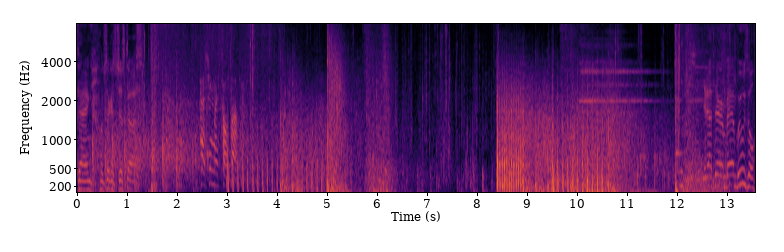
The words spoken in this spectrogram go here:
Dang, looks like it's just us. Patching myself up. Get out there and bamboozle.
